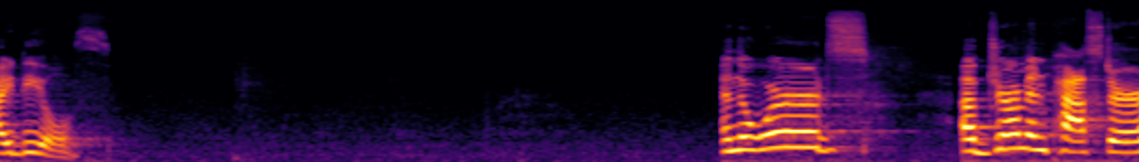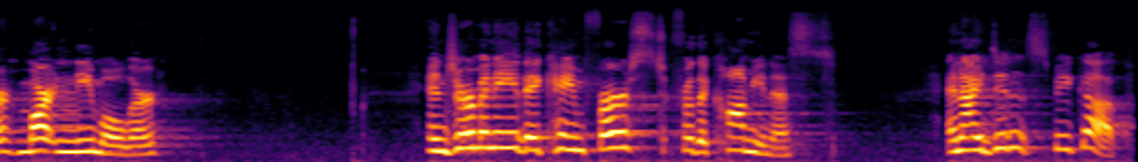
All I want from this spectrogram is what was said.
ideals. In the words of German pastor Martin Niemöller, in Germany, they came first for the communists, and I didn't speak up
